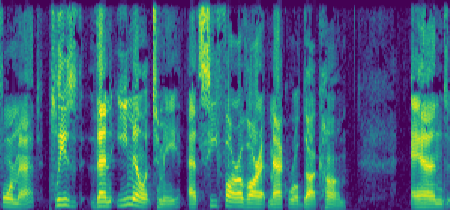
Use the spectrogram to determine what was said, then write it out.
format. Please then email it to me at cfarivar at macworld.com. And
